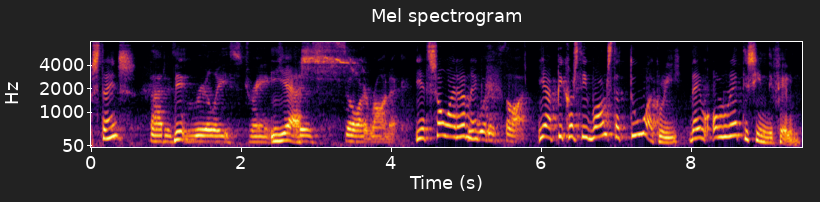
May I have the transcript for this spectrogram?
strange? That is really strange. Yes. is so ironic. Yeah, it's so ironic. Who would have thought? Yeah, because the ones that do agree, they've already seen the film.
